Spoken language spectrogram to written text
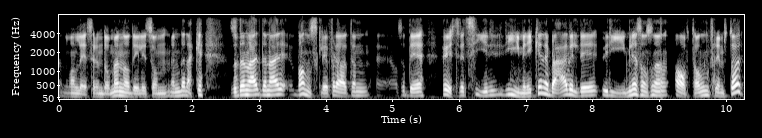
når man leser den dommen. og er litt sånn, Men den er ikke, altså den er, den er vanskelig fordi at den altså Det Høyesterett sier rimer ikke. Det er veldig urimelig sånn som den avtalen fremstår.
